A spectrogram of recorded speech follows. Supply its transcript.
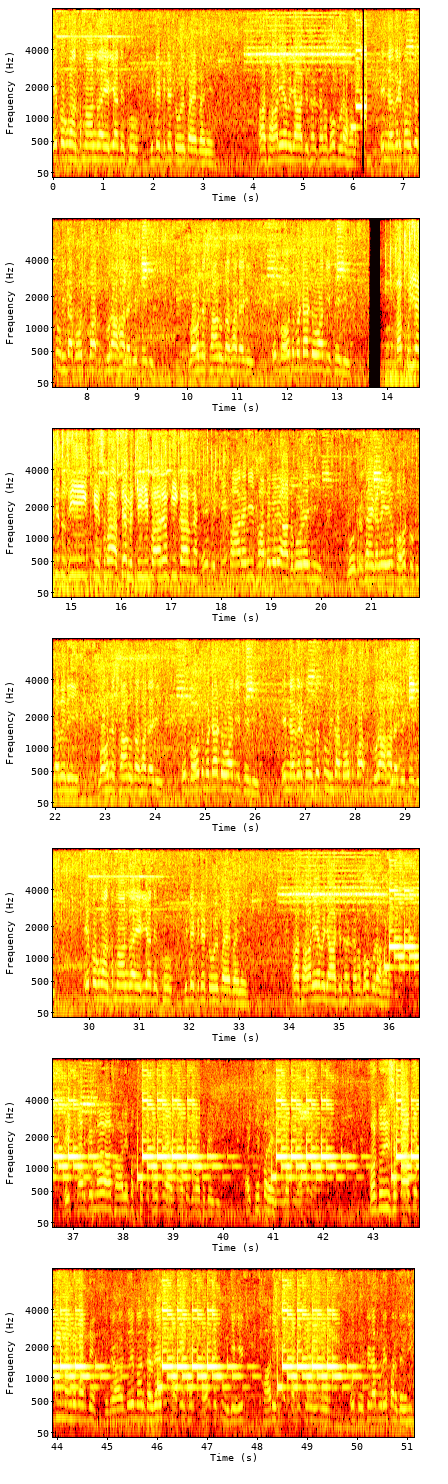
ਇਹ ਭਗਵੰਤ ਮਾਨ ਦਾ ਏਰੀਆ ਦੇਖੋ ਕਿੱਡੇ ਕਿੱਡੇ ਟੋਏ ਪਏ ਪਏ ਨੇ। ਆ ਸਾਰੀਆਂ ਬਾਜ਼ਾਰ 'ਚ ਸੜਕਾਂ ਦਾ ਬਹੁਤ ਬੁਰਾ ਹਾਲ ਹੈ। ਇਹ ਨਗਰ ਕੌਂਸਲ ਧੂਰੀ ਦਾ ਬਹੁਤ ਬੁਰਾ ਹਾਲ ਹੈ ਜੀ ਇੱਥੇ ਜੀ। ਬਹੁਤ ਨੁਕਸਾਨ ਹੁੰਦਾ ਸਾਡਾ ਜੀ। ਇਹ ਬਹੁਤ ਵੱਡਾ ਟੋਆ ਜੀ ਇੱਥੇ ਜੀ। ਬਾਪੂ ਜੀ ਅੱਜ ਤੁਸੀਂ ਕਿਸ ਵਾਸਤੇ ਮਿੱਟੀ ਜੀ ਪਾ ਰਹੇ ਹੋ? ਕੀ ਕਾਰਨ ਹੈ? ਇਹ ਮਿੱਟੀ ਪਾ ਰਹੇ ਜੀ ਸਾਡੇ ਜਿਹੜੇ ਆਟੋ ਨੇ ਜੀ। ਮੋਟਰਸਾਈਕਲ ਨੇ ਇਹ ਬਹੁਤ ਟੁੱਟ ਜਾਂਦੇ ਨੇ ਜੀ। ਬਹੁਤ ਨੁਕਸਾਨ ਹੁੰਦਾ ਸਾਡਾ ਜੀ। ਇਹ ਬਹੁਤ ਵੱਡਾ ਟੋਆ ਜੀ ਇੱਥੇ ਜੀ। ਇਹ ਨਗਰ ਕੌਂਸਲ ਧੂਰੀ ਦਾ ਬਹੁਤ ਬੁਰਾ ਹਾਲ ਹੈ ਜੀ ਇੱਥੇ ਜੀ। ਇਹ ਭਗਵੰਤ ਮਾਨ ਦਾ ਏਰੀਆ ਦੇਖੋ ਕਿੱਡੇ ਕਿੱਡੇ ਟੋਏ ਪਏ ਪਏ ਨੇ। ਆ ਸਾਰੀਆਂ ਬਾਜ਼ਾਰ 'ਚ ਸੜਕਾਂ ਦਾ ਬਹੁਤ ਬੁਰਾ ਹਾਲ ਹੈ। ਇਸ ਕਰਕੇ ਮੈਂ ਆ ਸਾਰੇ ਪੱਥਰ ਕਿੱਥੋਂ ਕੇ ਆਟੋ ਰੱਖ ਕੇ ਜੀ। ਇੱਥੇ ਭਰੇ ਨੇ ਜੀ ਹੋਰ ਤੁਸੀਂ ਸਰਕਾਰ ਤੋਂ ਕੀ ਮੰਗ ਕਰਦੇ ਹੋ? ਸਰਕਾਰ ਤੋਂ ਇਹ ਮੰਗ ਕਰਦੇ ਆ ਵੀ ਸਾਡੇ ਸਰਕਾਰ ਦੇ ਧੂਰ ਦੇ ਸਾਰੇ ਸੜਕਾਂ ਦੇ ਟੋਏ ਨੇ। ਉਹ ਟੋਟੇ ਦਾ ਪੂਰੇ ਭਰ ਦੇਣ ਜੀ।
